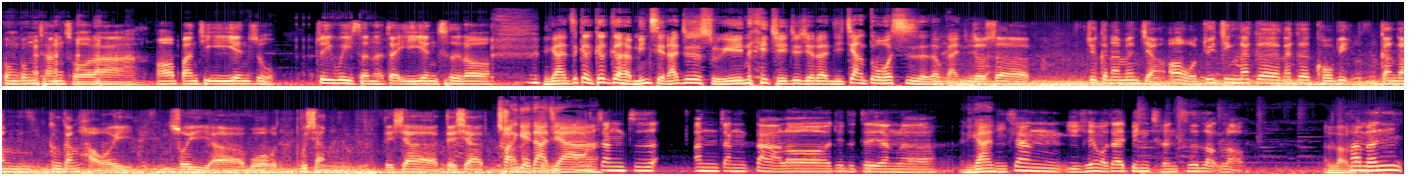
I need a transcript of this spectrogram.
公共场所啦，哦，搬去医院住，最卫生的在医院吃咯。你看这个哥哥很明显，他就是属于那一群就觉得你这样多事的那种感觉。就是就跟他们讲哦，我最近那个那个 COVID 刚刚刚刚好而已，所以呃，我不想等下等下传给大家安。张之安张大咯，就是这样了。你看，你像以前我在槟城吃乐他们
